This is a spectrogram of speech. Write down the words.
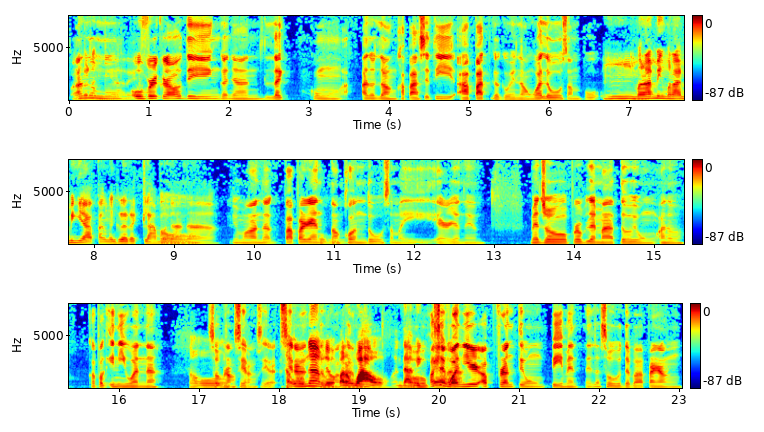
Ano, nangyayari? overcrowding, ganyan. Like, kung ano lang, capacity, apat, gagawin lang walo, sampu. Mm, maraming maraming yatang nagrereklamo na Oo. na Yung mga nagpaparent Oo. ng condo sa may area na yun. Medyo problemato yung ano, kapag iniwan na. Oo. Sobrang sirang-sira. sa sira una, na di ba? Parang wow, ang daming Oo, kasi pera. one year upfront yung payment nila. So, 'di ba, parang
